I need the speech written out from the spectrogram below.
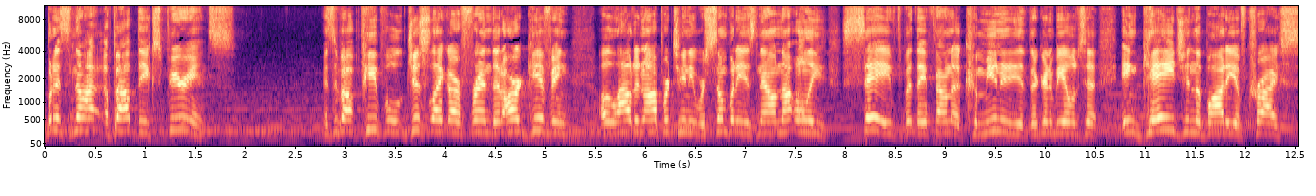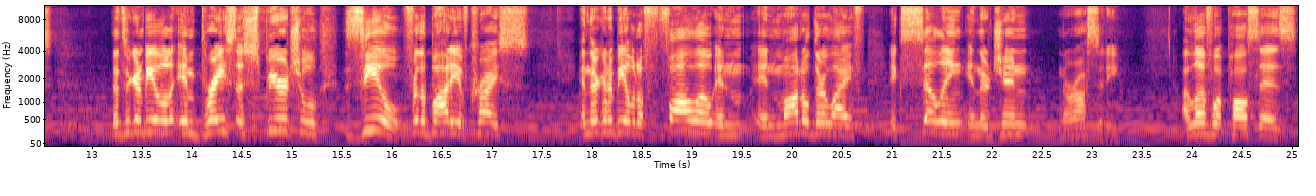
But it's not about the experience. It's about people just like our friend that are giving allowed an opportunity where somebody is now not only saved, but they found a community that they're going to be able to engage in the body of Christ, that they're going to be able to embrace a spiritual zeal for the body of Christ. And they're going to be able to follow and, and model their life, excelling in their generosity. I love what Paul says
